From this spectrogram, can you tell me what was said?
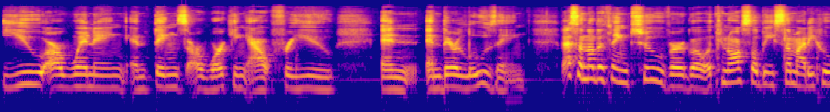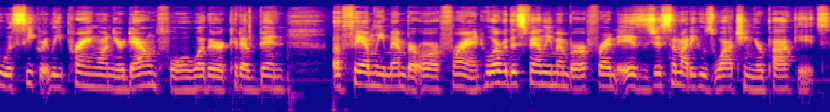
you are winning and things are working out for you and and they're losing. That's another thing too, Virgo. It can also be somebody who was secretly preying on your downfall, whether it could have been a family member or a friend. Whoever this family member or friend is, is just somebody who's watching your pockets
